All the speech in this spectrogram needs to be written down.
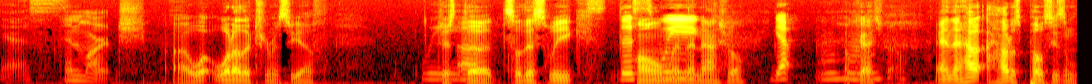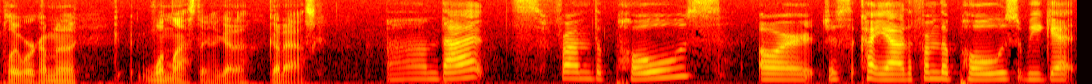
Yes. in March. Uh, what what other tournaments do you have? We, Just Uh, the so this week This home week, and then Nashville. Yep. Okay. Nashville. And then how how does postseason play work? I'm gonna one last thing I gotta gotta ask. Um, that's from the pose, or just yeah, from the pose we get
